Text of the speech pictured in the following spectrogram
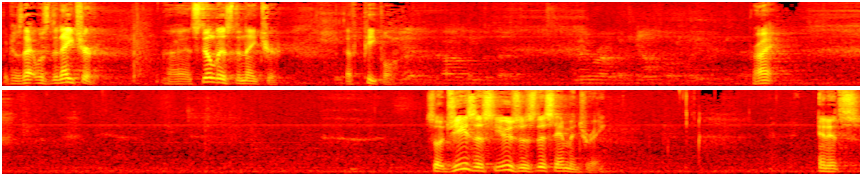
because that was the nature uh, and still is the nature of people. Right. So Jesus uses this imagery and it's,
